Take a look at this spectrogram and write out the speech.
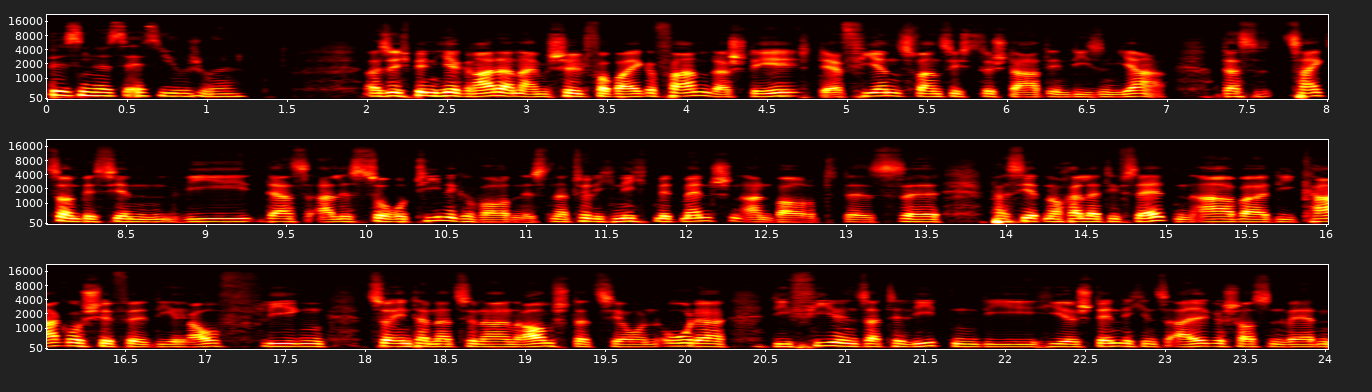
Business as usual? Also ich bin hier gerade an einem Schild vorbeigefahren, da steht der 24. Start in diesem Jahr. Das zeigt so ein bisschen, wie das alles zur Routine geworden ist. Natürlich nicht mit Menschen an Bord, das äh, passiert noch relativ selten, aber die Cargoschiffe, die rauffliegen zur internationalen Raumstation oder die vielen Satelliten, die hier ständig ins All geschossen werden,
